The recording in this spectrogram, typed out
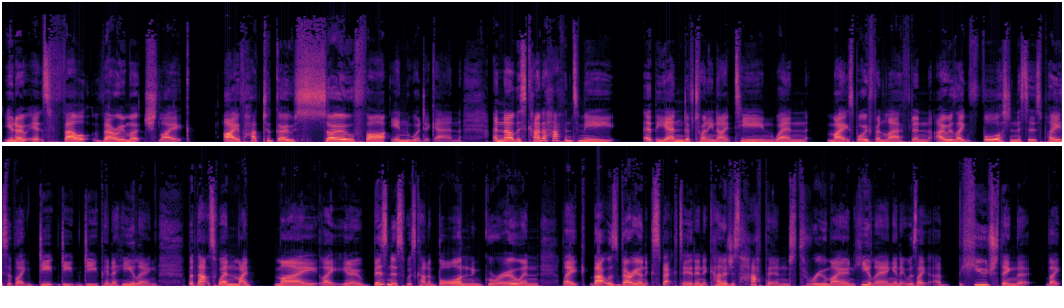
you know it's felt very much like I've had to go so far inward again. And now this kind of happened to me at the end of 2019 when my ex-boyfriend left and I was like forced into this place of like deep deep deep inner healing. But that's when my my like you know business was kind of born and grew and like that was very unexpected and it kind of just happened through my own healing and it was like a huge thing that like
